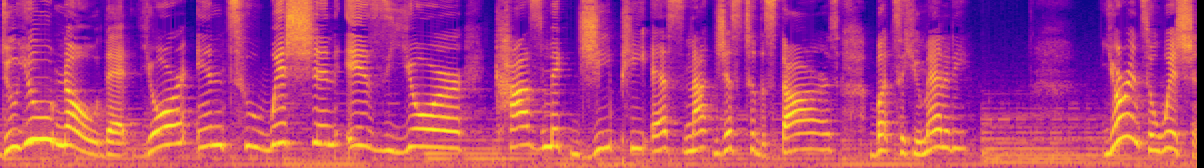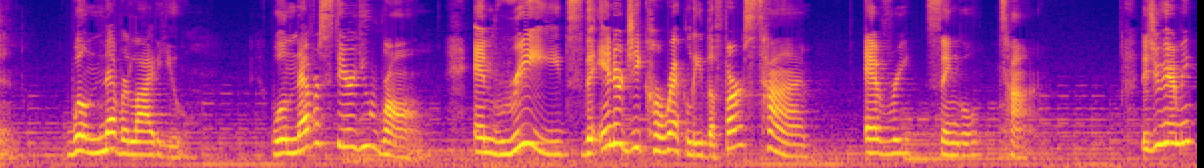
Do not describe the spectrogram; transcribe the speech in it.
do you know that your intuition is your cosmic GPS, not just to the stars, but to humanity? Your intuition will never lie to you, will never steer you wrong, and reads the energy correctly the first time every single time. Did you hear me?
